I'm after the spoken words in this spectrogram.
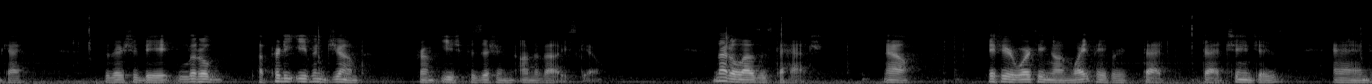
Okay, so there should be little, a pretty even jump from each position on the value scale. And that allows us to hatch. Now, if you're working on white paper, that that changes, and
